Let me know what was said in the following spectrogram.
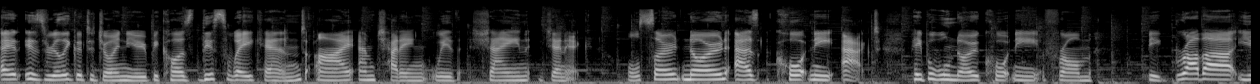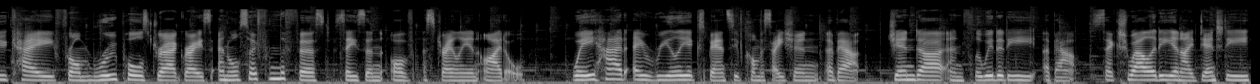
It is really good to join you because this weekend I am chatting with Shane Jenek also known as Courtney Act. People will know Courtney from Big Brother UK, from RuPaul's Drag Race, and also from the first season of Australian Idol. We had a really expansive conversation about gender and fluidity, about sexuality and identity,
